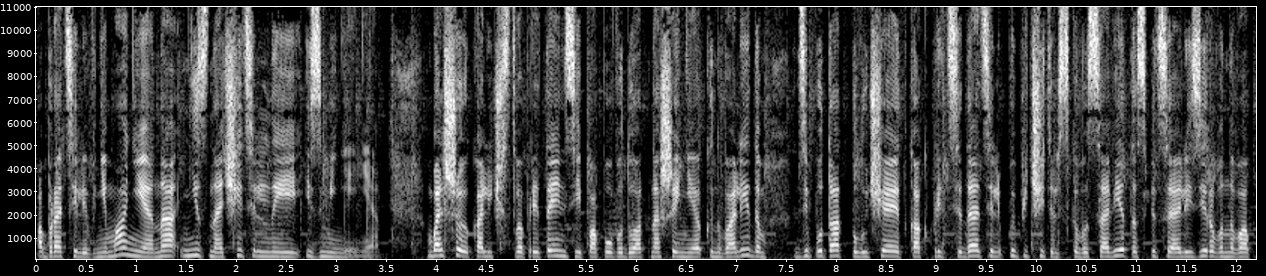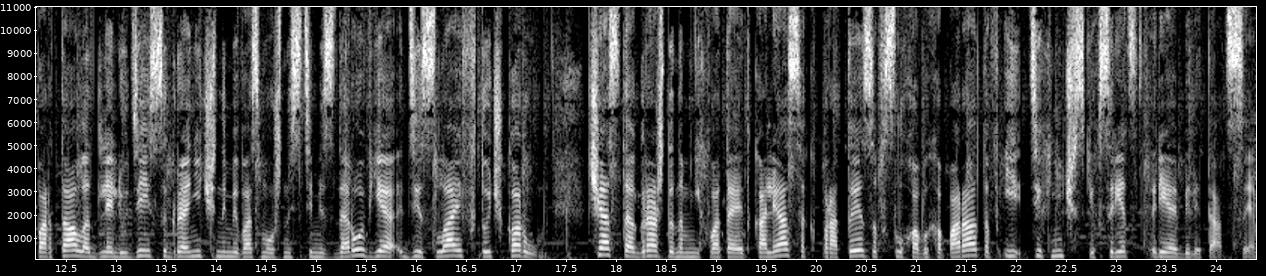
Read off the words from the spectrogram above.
обратили внимание на незначительные изменения. Большое количество претензий по поводу отношения к инвалидам депутат получает как председатель попечительского совета специализированного портала для людей с ограниченными возможностями здоровья dislife.ru. Часто гражданам не хватает колясок, протезов, слуховых аппаратов и технических средств реабилитации.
